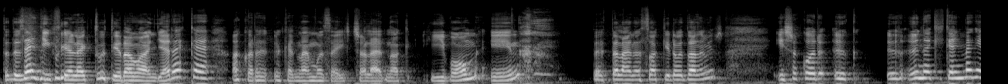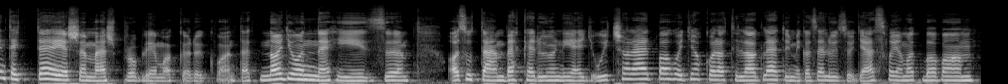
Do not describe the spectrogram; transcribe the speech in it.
Tehát az egyik félnek tutira van gyereke, akkor őket már mozaik családnak hívom én, de talán a szakirodalom is, és akkor ők ő, nekik egy megint egy teljesen más problémakörük van. Tehát nagyon nehéz azután bekerülni egy új családba, hogy gyakorlatilag lehet, hogy még az előző gyász folyamatban van,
